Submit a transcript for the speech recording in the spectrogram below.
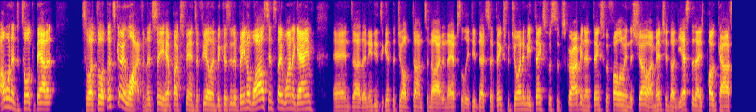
I wanted to talk about it, so I thought let's go live and let's see how Bucks fans are feeling because it had been a while since they won a game and uh, they needed to get the job done tonight, and they absolutely did that. So thanks for joining me. Thanks for subscribing, and thanks for following the show. I mentioned on yesterday's podcast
